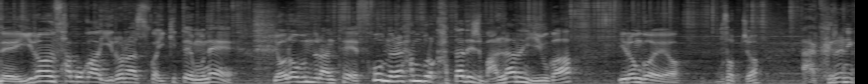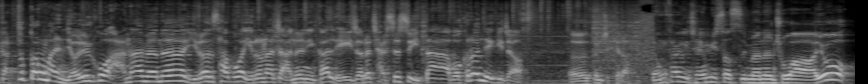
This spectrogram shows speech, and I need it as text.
네, 이런 사고가 일어날 수가 있기 때문에 여러분들한테 손을 함부로 갖다 대지 말라는 이유가 이런 거예요. 무섭죠? 아, 그러니까 뚜껑만 열고 안 하면은 이런 사고가 일어나지 않으니까 레이저를 잘 쓸 수 있다. 뭐 그런 얘기죠. 어, 끔찍해라. 영상이 재밌었으면 좋아요.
